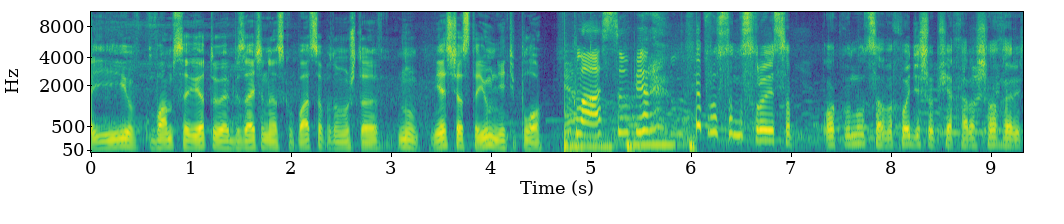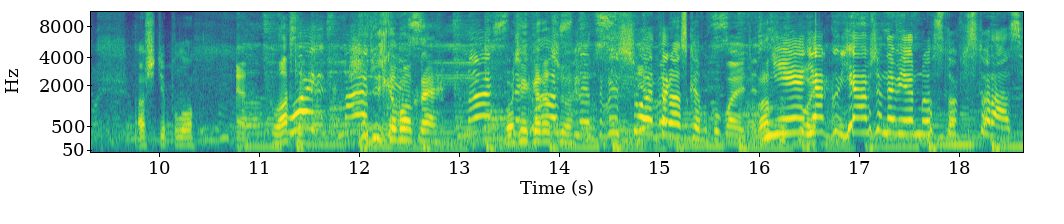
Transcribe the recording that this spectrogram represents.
И вам советую обязательно искупаться, потому что ну, я сейчас стою, мне тепло. Класс, супер. Просто настроиться, окунуться, выходишь вообще хорошо, говорит, аж тепло. Классно? Водичка мокрая. Очень хорошо. Вы что, так... раз купаетесь? Не, я, я уже, наверное, сто, сто раз.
